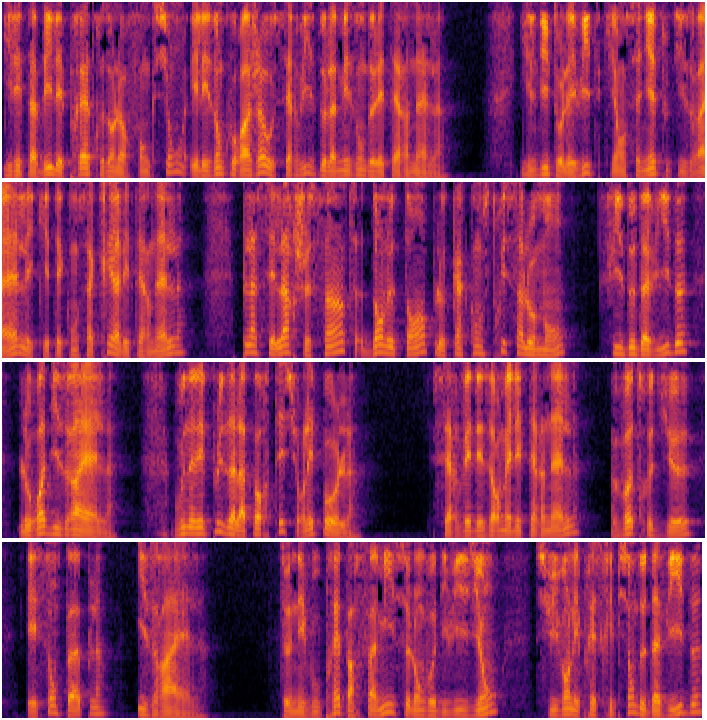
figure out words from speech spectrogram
Il établit les prêtres dans leurs fonctions et les encouragea au service de la maison de l'Éternel. Il dit aux Lévites qui enseignaient tout Israël et qui étaient consacrés à l'Éternel, Placez l'arche sainte dans le temple qu'a construit Salomon, fils de David, le roi d'Israël. Vous n'avez plus à la porter sur l'épaule. Servez désormais l'Éternel, votre Dieu, et son peuple, Israël. Tenez-vous prêts par famille selon vos divisions, suivant les prescriptions de David,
